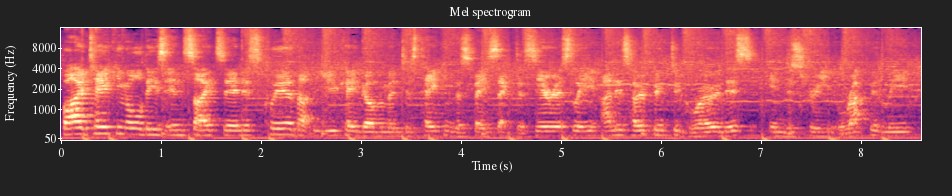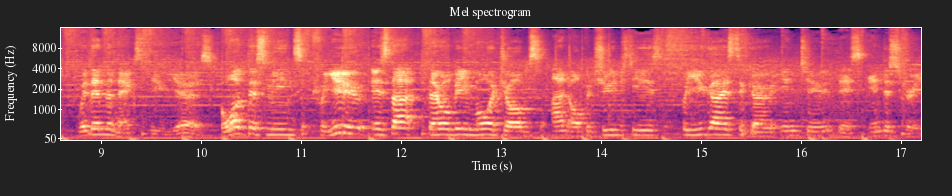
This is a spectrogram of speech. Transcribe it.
By taking all these insights in, it's clear that the UK government is taking the space sector seriously and is hoping to grow this industry rapidly within the next few years. But what this means for you is that there will be more jobs and opportunities for you guys to go into this industry.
